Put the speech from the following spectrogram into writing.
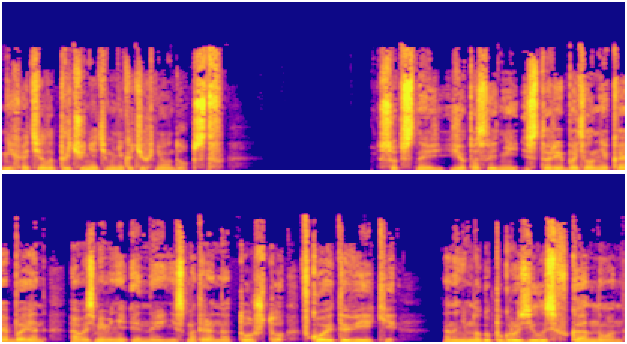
не хотела причинять ему никаких неудобств. Собственно, ее последней историей бэтил не КБН, а «Возьми меня, Эней», несмотря на то, что в кои-то веки она немного погрузилась в канон,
